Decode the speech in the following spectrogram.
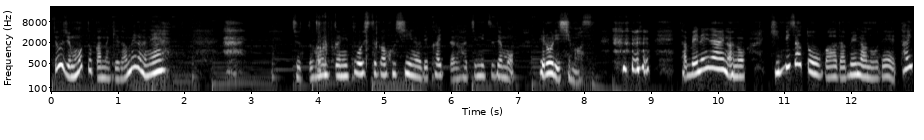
ジョージ持っとかなきゃダメだね。ちょっと本当に糖質が欲しいので帰ったら蜂蜜でもペロリします。食べれないの、あの、きび砂糖がダメなので、大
